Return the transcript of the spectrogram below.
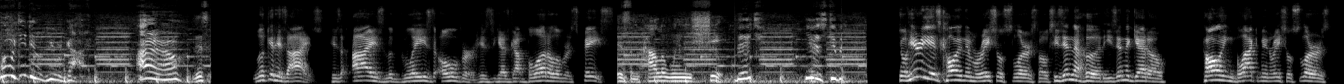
what would you do if you were God? I don't know. This Look at his eyes. His eyes look glazed over. His he has got blood all over his face. It's some Halloween shit. Bitch, you stupid. So here he is calling them racial slurs, folks. He's in the hood, he's in the ghetto, calling black men racial slurs.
